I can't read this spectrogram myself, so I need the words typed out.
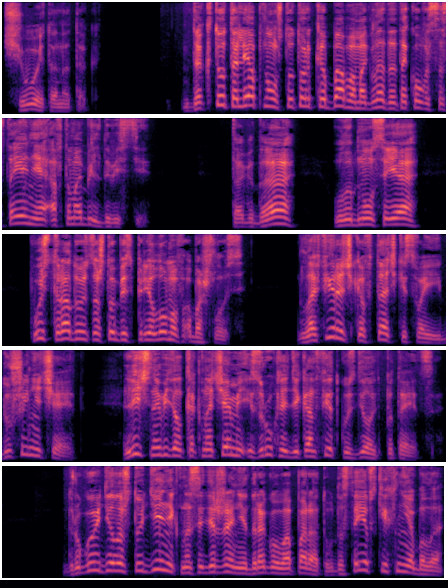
Чего это она так? Да кто-то ляпнул, что только баба могла до такого состояния автомобиль довести. Тогда — улыбнулся я. «Пусть радуется, что без переломов обошлось. Глафирочка в тачке своей души не чает. Лично видел, как ночами из рухляди конфетку сделать пытается. Другое дело, что денег на содержание дорогого аппарата у Достоевских не было.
